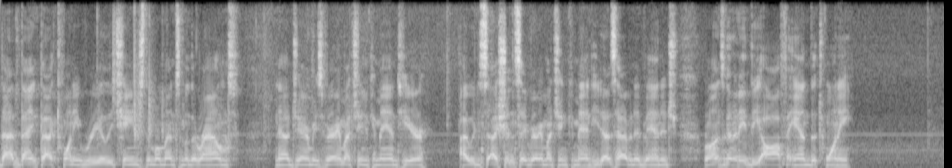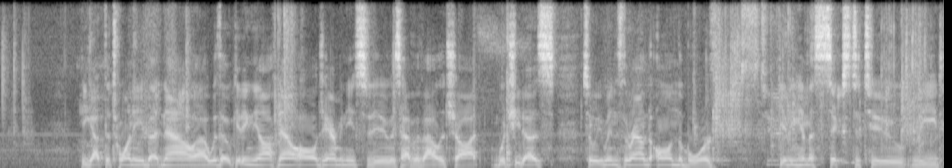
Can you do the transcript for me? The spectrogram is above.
that bank back 20 really changed the momentum of the round. Now Jeremy's very much in command here. I would I shouldn't say very much in command. He does have an advantage. Ron's going to need the off and the 20. He got the 20, but now uh, without getting the off, now all Jeremy needs to do is have a valid shot, which he does. So he wins the round on the board, giving him a 6 to 2 lead.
